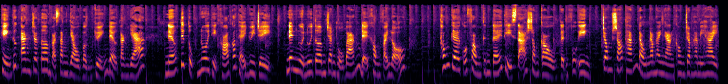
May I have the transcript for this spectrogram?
Hiện thức ăn cho tôm và xăng dầu vận chuyển đều tăng giá. Nếu tiếp tục nuôi thì khó có thể duy trì, nên người nuôi tôm tranh thủ bán để không phải lỗ. Thống kê của Phòng Kinh tế thị xã Sông Cầu, tỉnh Phú Yên, trong 6 tháng đầu năm 2022,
